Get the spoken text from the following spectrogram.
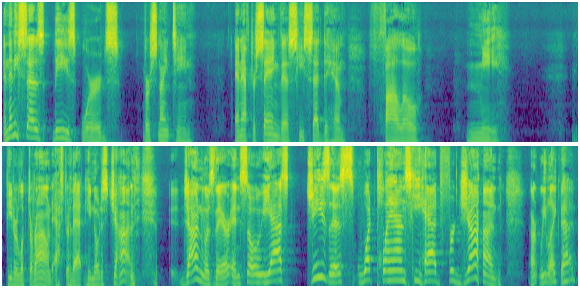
And then he says these words, verse 19. And after saying this, he said to him, Follow me. Peter looked around after that. He noticed John. John was there. And so he asked Jesus what plans he had for John. Aren't we like that?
